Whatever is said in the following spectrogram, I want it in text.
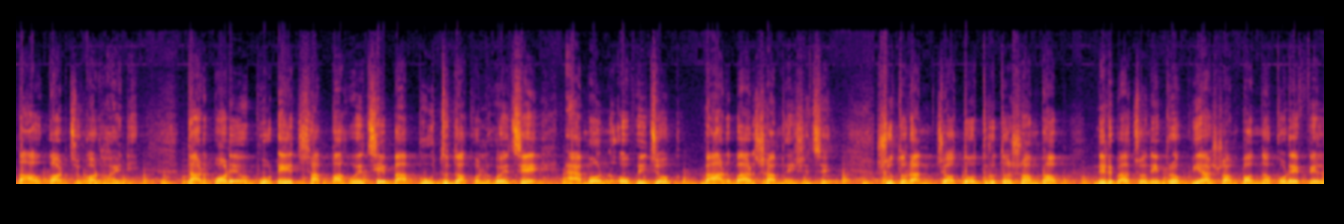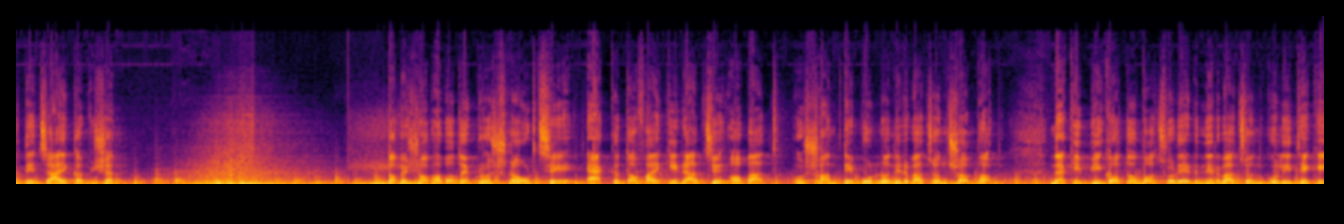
তাও কার্যকর হয়নি। তারপরেও ভোটে ছাপ্পা হয়েছে বা বুথ দখল হয়েছে, এমন অভিযোগ বারবার সামনে এসেছে। সুতরাং যত দ্রুত সম্ভব নির্বাচনী প্রক্রিয়া সম্পন্ন করে ফেলতে চায় কমিশন। তবে স্বভাবতই প্রশ্ন উঠছে, এক দফায় কি রাজ্যে অবাধ ও শান্তিপূর্ণ নির্বাচন সম্ভব? নাকি বিগত বছরের নির্বাচনগুলি থেকে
